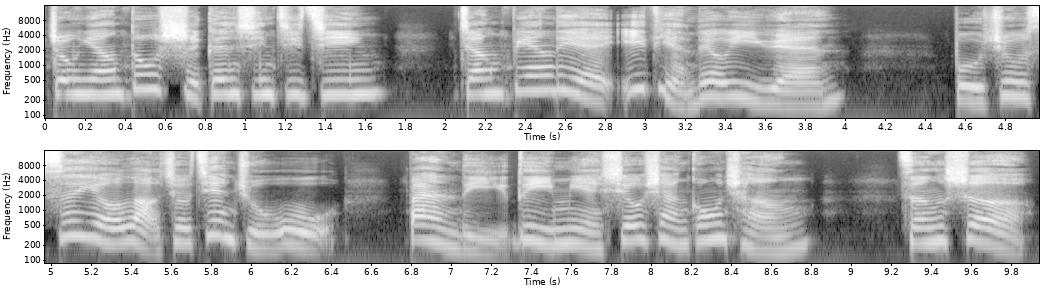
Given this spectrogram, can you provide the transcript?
中央都市更新基金将编列一点六亿元。补助私有老旧建筑物办理立面修缮工程、增设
